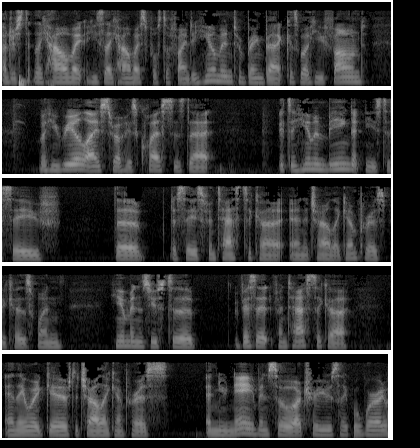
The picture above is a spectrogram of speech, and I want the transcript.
understand. Like how am I? He's like how am I supposed to find a human to bring back? Because what he found, what he realized throughout his quest is that it's a human being that needs to save the the saves Fantastica and the childlike empress because when humans used to visit Fantastica and they would give the childlike empress a new name, and so Atreyu's like, well, where do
